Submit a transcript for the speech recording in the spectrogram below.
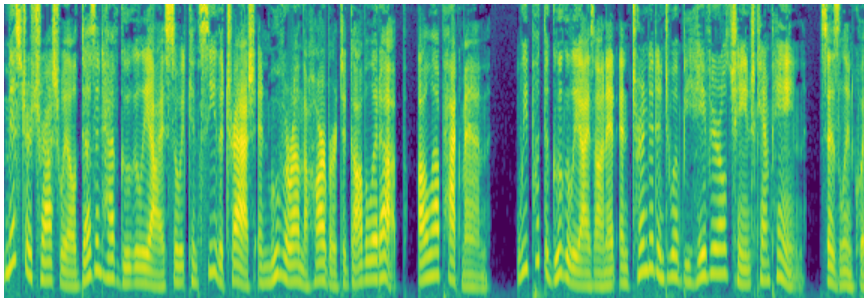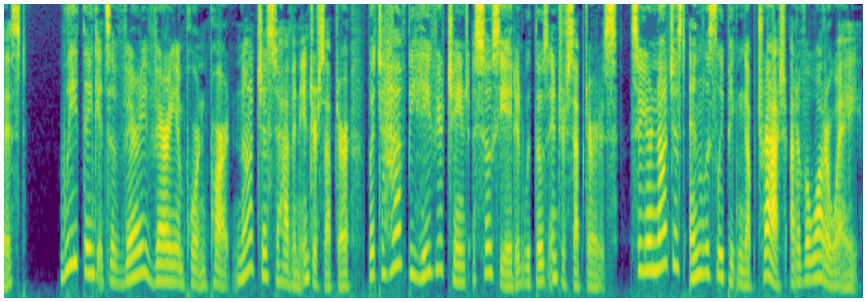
Mr. Trash Wheel doesn't have googly eyes so it can see the trash and move around the harbor to gobble it up, a la Pac Man. We put the googly eyes on it and turned it into a behavioral change campaign, says Lindquist. We think it's a very, very important part not just to have an interceptor, but to have behavior change associated with those interceptors. So you're not just endlessly picking up trash out of a waterway.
